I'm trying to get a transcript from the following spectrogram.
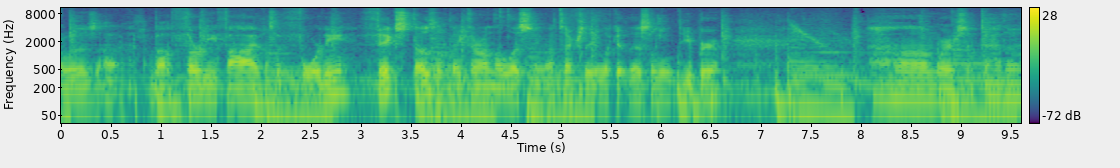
what is that? About 35 to 40. Fixed does look like they're on the listing. Let's actually look at this a little deeper. Um, where's the data?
